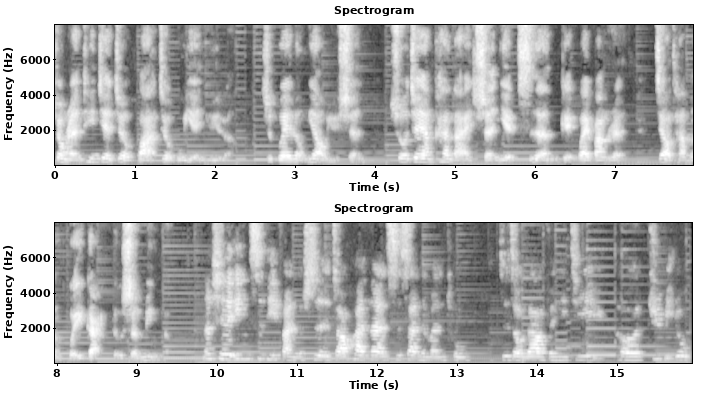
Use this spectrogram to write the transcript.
众人听见这话就不言语了，只归荣耀于神，说这样看来，神也赐恩给外邦人，叫他们悔改得生命了。那些因斯提反的事遭患难四散的门徒，只走到腓尼基和居比路，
